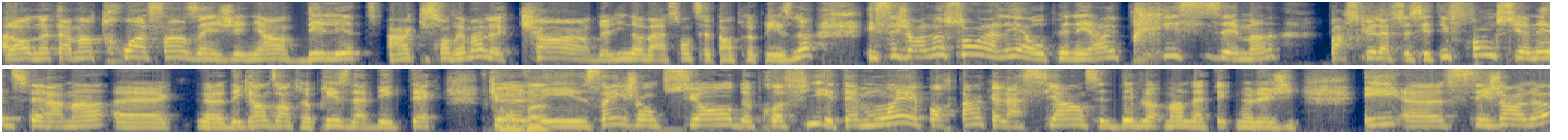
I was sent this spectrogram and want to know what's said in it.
Alors notamment 300 ingénieurs d'élite, hein, qui sont vraiment le cœur de l'innovation de cette entreprise-là. Et ces gens-là sont allés à OpenAI précisément parce que la société fonctionnait différemment euh, euh, des grandes entreprises, la big tech, que les injonctions de profit étaient moins importantes que la science et le développement de la technologie. Et euh, ces gens-là,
